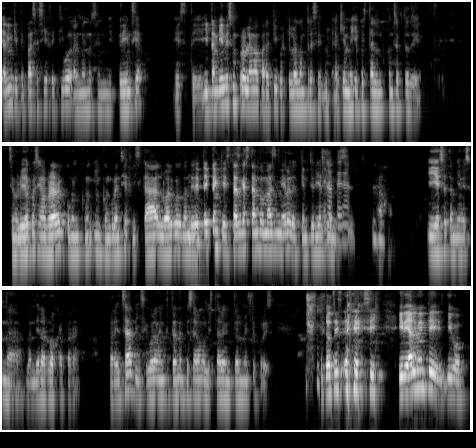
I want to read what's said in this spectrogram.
alguien que te pase así efectivo, al menos en mi experiencia. Este, y también es un problema para ti porque luego entras en, aquí en México está el concepto de se me olvidó cómo se llama, como incongruencia fiscal o algo donde detectan que estás gastando más dinero del que en teoría tienes. Y eso también es una bandera roja para, para el SAT y seguramente te van a empezar a molestar eventualmente por eso. Entonces, sí, idealmente, digo,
